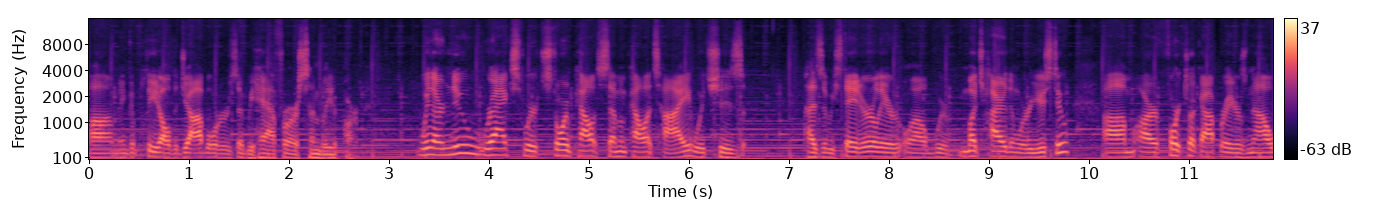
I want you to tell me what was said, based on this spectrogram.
um, and complete all the job orders that we have for our assembly department. With our new racks, we're storing pallets seven pallets high, which is as we stated earlier, well, we're much higher than we're used to. Um, our fork truck operators now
